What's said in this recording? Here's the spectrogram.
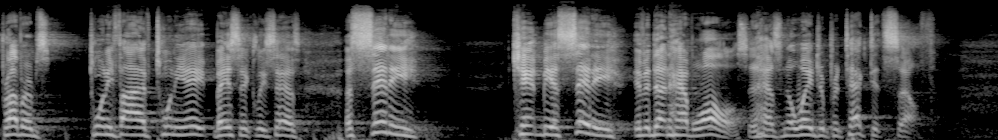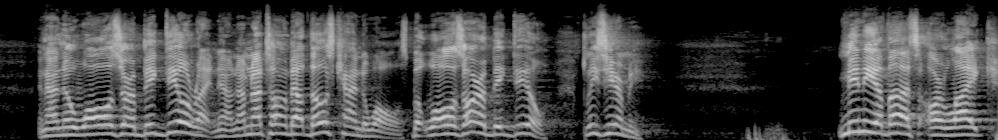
Proverbs 25, 28 basically says a city can't be a city if it doesn't have walls, it has no way to protect itself. And I know walls are a big deal right now. And I'm not talking about those kind of walls, but walls are a big deal. Please hear me. Many of us are like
